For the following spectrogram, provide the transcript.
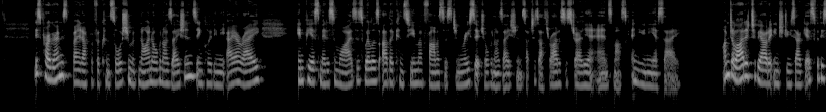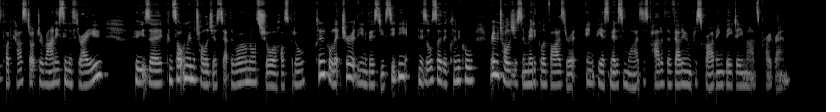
This program is made up of a consortium of nine organisations, including the ARA, NPS Medicine Wise, as well as other consumer, pharmacist, and research organisations such as Arthritis Australia, ANZMUSC, and UniSA. I'm delighted to be able to introduce our guest for this podcast, Dr. Rani Sinnathurai, who's a consultant rheumatologist at the Royal North Shore Hospital, clinical lecturer at the University of Sydney, and is also the clinical rheumatologist and medical advisor at NPS Medicine Wise as part of the Value in Prescribing BDMARDS program.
